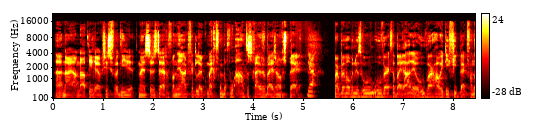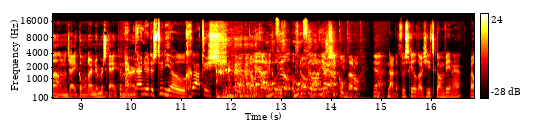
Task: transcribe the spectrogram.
nou ja, inderdaad die reacties van die mensen dus zeggen van, ja, ik vind het leuk om echt voor mijn gevoel aan te schuiven bij zo'n gesprek. Ja. Maar ik ben wel benieuwd, hoe, hoe werkt dat bij radio? Hoe, waar hou je die feedback vandaan? Want ja, je kan wel naar nummers kijken, maar... naar nu de studio, gratis. Dat Ja, hoeveel, hoeveel reactie Ja. komt daarop? Ja. Nou, dat verschilt als je iets kan winnen. Bij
